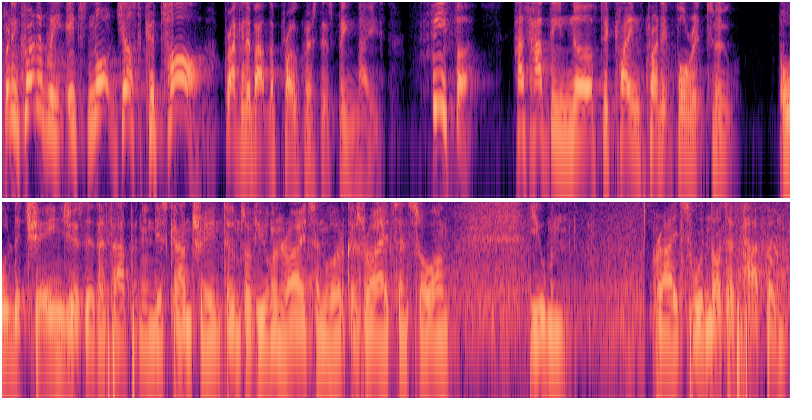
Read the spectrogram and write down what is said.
But incredibly, it's not just Qatar bragging about the progress that's been made. FIFA has had the nerve to claim credit for it too. all the changes that have happened in this country in terms of human rights and workers' rights and so on, human rights would not have happened,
